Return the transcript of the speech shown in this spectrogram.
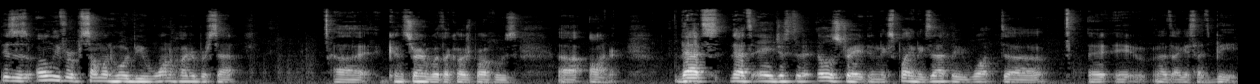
This is only for someone who would be one hundred percent uh, concerned with Akash Baruch uh, honor. That's that's a just to illustrate and explain exactly what uh, it, it, I guess that's B.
